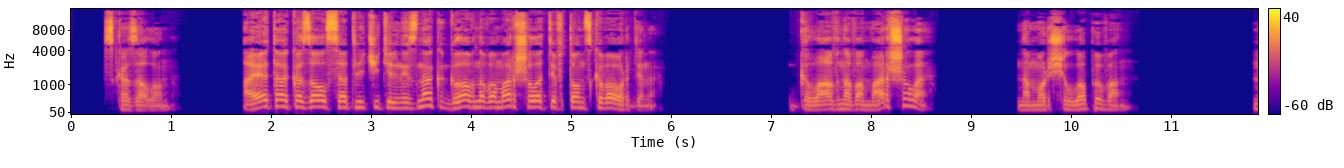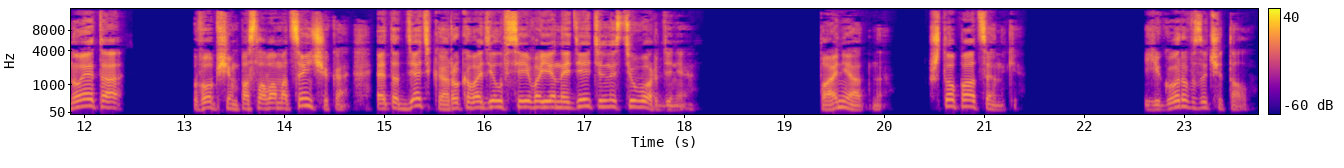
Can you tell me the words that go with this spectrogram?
— сказал он. «А это оказался отличительный знак главного маршала Тевтонского ордена». «Главного маршала?» — наморщил лоб Иван. «Но это в общем, по словам оценщика, этот дядька руководил всей военной деятельностью в Ордене. Понятно. Что по оценке? Егоров зачитал.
